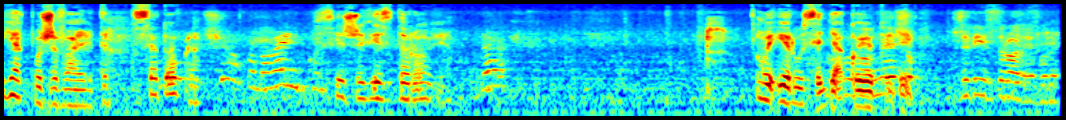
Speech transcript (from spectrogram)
Як поживаєте? Все добре? Що, помаленьку. Всі живі, здорові. Да. Ой, Іруся, дякую Головне, тобі. щоб живі і здорові були.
